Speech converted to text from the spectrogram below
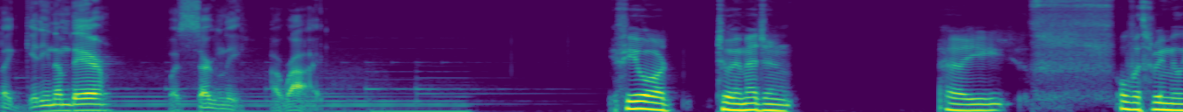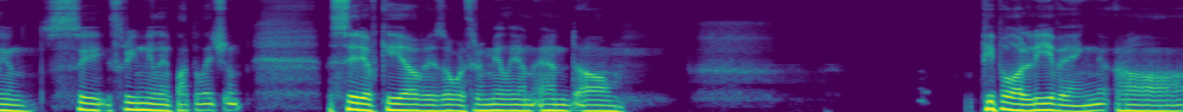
but getting them there was certainly a ride. If you were to imagine uh, a over 3 million, see, 3 million population. The city of Kiev is over 3 million, and um, people are leaving, uh,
